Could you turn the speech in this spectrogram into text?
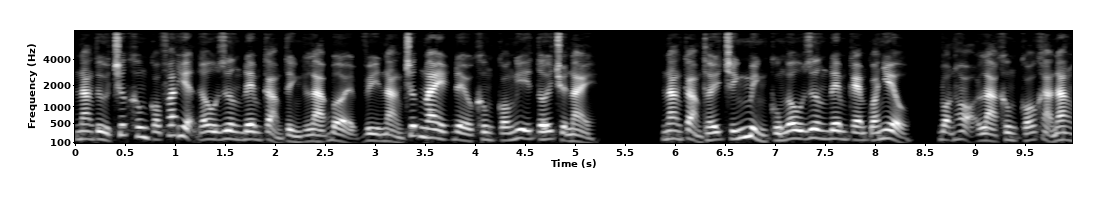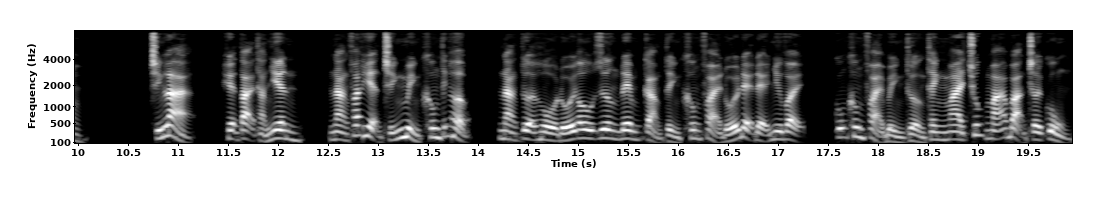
nàng từ trước không có phát hiện Âu Dương đêm cảm tình là bởi vì nàng trước nay đều không có nghĩ tới chuyện này. Nàng cảm thấy chính mình cùng Âu Dương đêm kém quá nhiều, bọn họ là không có khả năng. Chính là, hiện tại thản nhiên, nàng phát hiện chính mình không thích hợp, nàng tựa hồ đối Âu Dương đêm cảm tình không phải đối đệ đệ như vậy, cũng không phải bình thường thanh mai trúc mã bạn chơi cùng.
